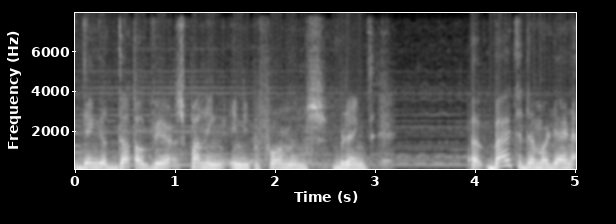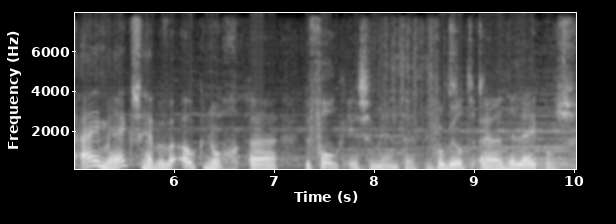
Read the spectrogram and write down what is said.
ik denk dat dat ook weer spanning in die performance brengt. Eh, buiten de moderne iMacs hebben we ook nog eh, de folkinstrumenten. Bijvoorbeeld eh, de lepels.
